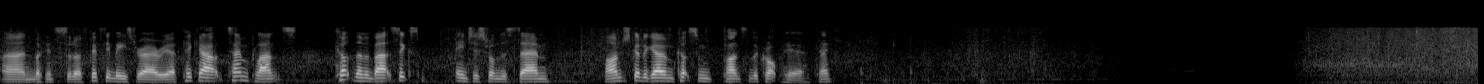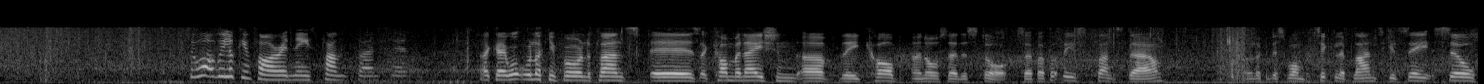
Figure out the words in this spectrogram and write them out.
and look into sort of 50 metre area, pick out 10 plants, cut them about 6 inches from the stem. I'm just going to go and cut some plants in the crop here, okay? So what are we looking for in these plants then? Okay, what we're looking for in the plants is a combination of the cob and also the stalk. So if I put these plants down, and look at this one particular plant, you can see it's still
